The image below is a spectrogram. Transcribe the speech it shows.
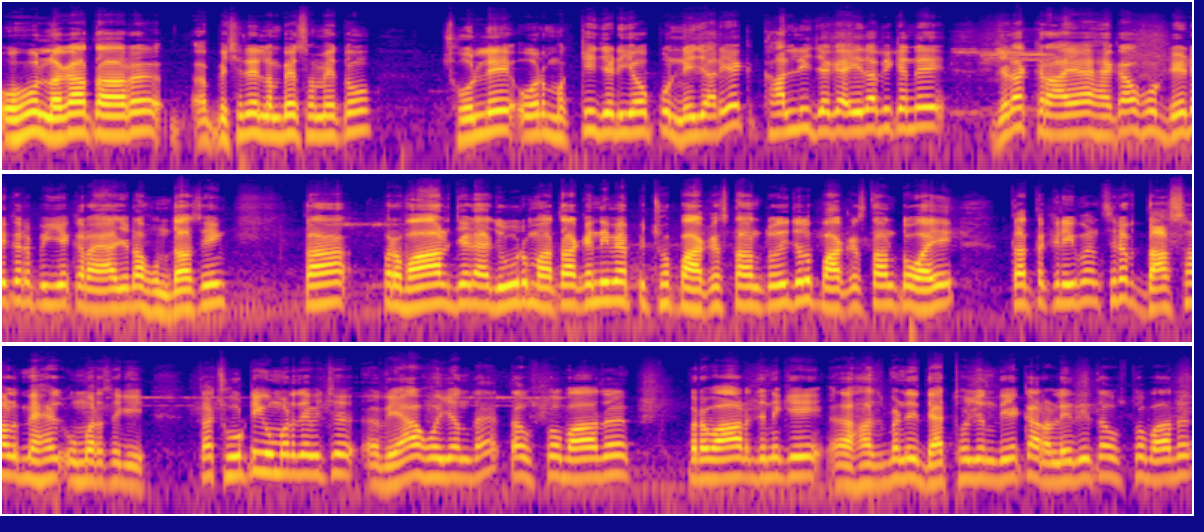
ਉਹ ਲਗਾਤਾਰ ਪਿਛਲੇ ਲੰਬੇ ਸਮੇਂ ਤੋਂ ਛੋਲੇ ਔਰ ਮੱਕੀ ਜਿਹੜੀ ਆ ਉਹ ਭੁੰਨੀ ਜਾ ਰਹੀ ਹੈ। ਇੱਕ ਖਾਲੀ ਜਗ੍ਹਾ ਇਹਦਾ ਵੀ ਕਹਿੰਦੇ ਜਿਹੜਾ ਕਿਰਾਇਆ ਹੈਗਾ, ਉਹ 1.5 ਰੁਪਏ ਕਿਰਾਇਆ ਜਿਹੜਾ ਹੁੰਦਾ ਸੀ। ਤਾਂ ਪਰਿਵਾਰ ਜਿਹੜਾ ਜ਼ਰੂਰ ਮਾਤਾ ਕਹਿੰਦੀ ਮੈਂ ਪਿੱਛੋਂ ਪਾਕਿਸਤਾਨ ਤੋਂ ਸੀ ਜਦੋਂ ਪਾਕਿਸਤਾਨ ਤੋਂ ਆਏ, ਤਾਂ ਤਕਰੀਬਨ ਸਿਰਫ 10 ਸਾਲ ਮਹਿਜ਼ ਉਮਰ ਸੀਗੀ। ਤਾਂ ਛੋਟੀ ਉਮਰ ਦੇ ਵਿੱਚ ਵਿਆਹ ਹੋ ਜਾਂਦਾ ਤਾਂ ਉਸ ਤੋਂ ਬਾਅਦ ਪਰਿਵਾਰ ਜਾਣੀ ਕਿ ਹਸਬੰਡ ਦੀ ਡੈਥ ਹੋ ਜਾਂਦੀ ਹੈ ਘਰ ਵਾਲੇ ਦੀ। ਤਾਂ ਉਸ ਤੋਂ ਬਾਅਦ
